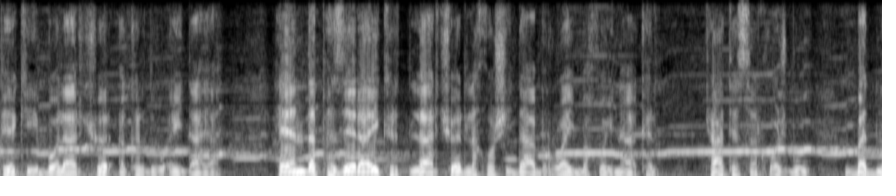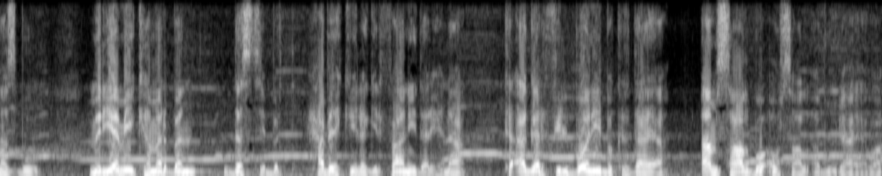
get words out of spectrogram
پێکی بۆ لارکوێر ئەکرد و ئەیدایە. هێندە پەزێرایی کرد لارکوێر لە خۆشیدا بڕوای بە خۆی نەکرد. کاتێ سەرخۆش بوو، بەدمەست بوو. مریەمی کەمەربەند دەستی برد، حەبێکی لە گیرفانی دەرهێنا کە ئەگەر فیل بۆنی بکردایە، ئەمساڵ بۆ ئەوساڵ ئەبوورایەوە.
